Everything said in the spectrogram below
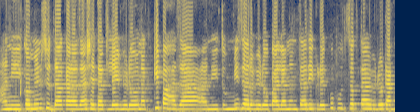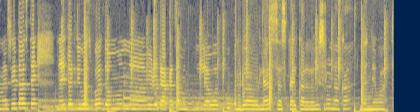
आणि कमेंटसुद्धा करा. जा शेतातले व्हिडिओ नक्की पाहा जा. आणि तुम्ही जर व्हिडिओ पाहिल्यानंतर इकडे खूप उत्सुकता व्हिडिओ टाकण्यास येत असते. नाहीतर दिवसभर दमून व्हिडिओ टाकायचा म्हटल्यावर खूप व्हिडिओ आवडल्यास सबस्क्राईब करायला विसरू नका. धन्यवाद.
